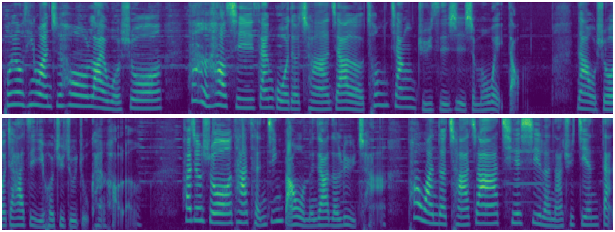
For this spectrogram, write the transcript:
朋友听完之后赖我说，他很好奇三国的茶加了葱姜橘子是什么味道。那我说叫他自己回去煮煮看好了。他就说他曾经把我们家的绿茶。泡完的茶渣切细了，拿去煎蛋。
